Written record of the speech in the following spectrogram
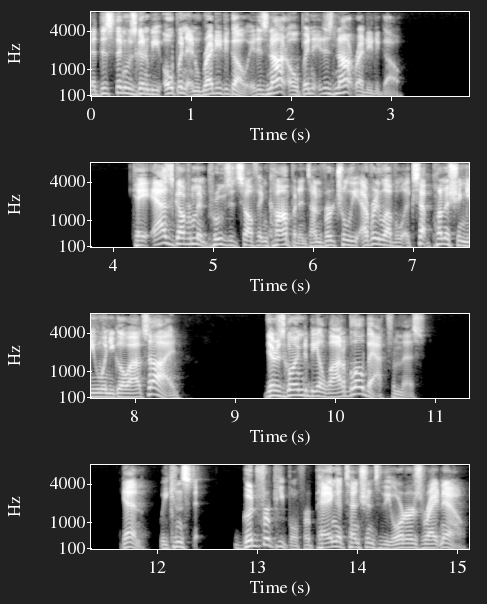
that this thing was going to be open and ready to go. It is not open. It is not ready to go. Okay, as government proves itself incompetent on virtually every level except punishing you when you go outside, there's going to be a lot of blowback from this. Again, we can st- good for people for paying attention to the orders right now.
